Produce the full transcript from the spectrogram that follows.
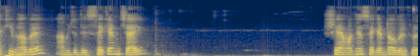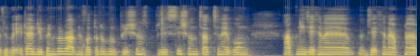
একইভাবে আমি যদি সেকেন্ড চাই সে আমাকে সেকেন্ডটাও বের করে দেবে। এটা ডিপেন্ড করবে আপনি কতটুকু প্রিসিশন চাচ্ছেন এবং আপনি যেখানে যেখানে আপনার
